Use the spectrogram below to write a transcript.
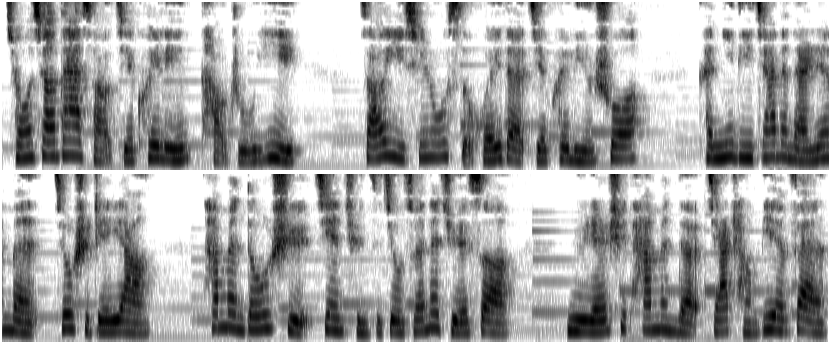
琼向大嫂杰奎琳讨主意。早已心如死灰的杰奎琳说：“肯尼迪家的男人们就是这样，他们都是见裙子就钻的角色，女人是他们的家常便饭。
